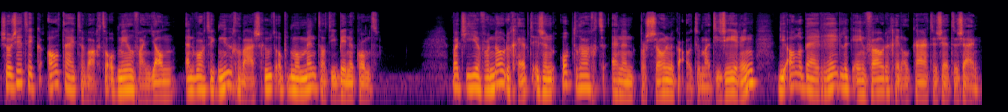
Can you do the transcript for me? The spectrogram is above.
Zo zit ik altijd te wachten op mail van Jan en word ik nu gewaarschuwd op het moment dat die binnenkomt. Wat je hiervoor nodig hebt is een opdracht en een persoonlijke automatisering die allebei redelijk eenvoudig in elkaar te zetten zijn.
